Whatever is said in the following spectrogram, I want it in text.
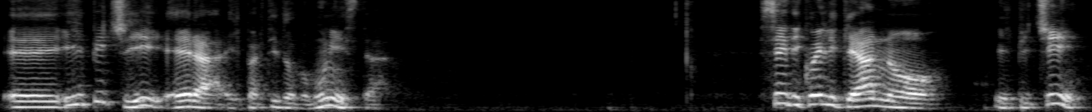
eh, il pc era il partito comunista. Se di quelli che hanno il pc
